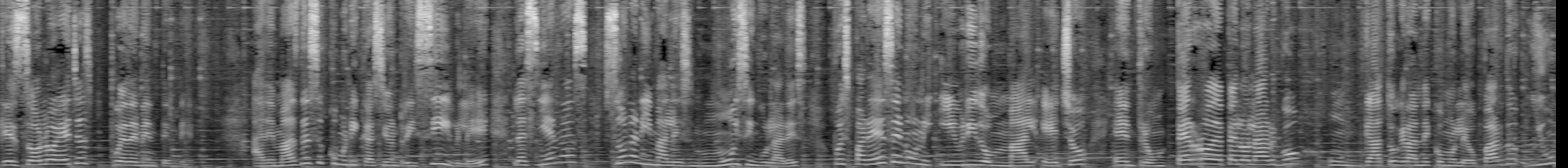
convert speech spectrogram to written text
que solo ellas pueden entender. Además de su comunicación risible, las hienas son animales muy singulares, pues parecen un híbrido mal hecho entre un perro de pelo largo, un gato grande como leopardo y un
